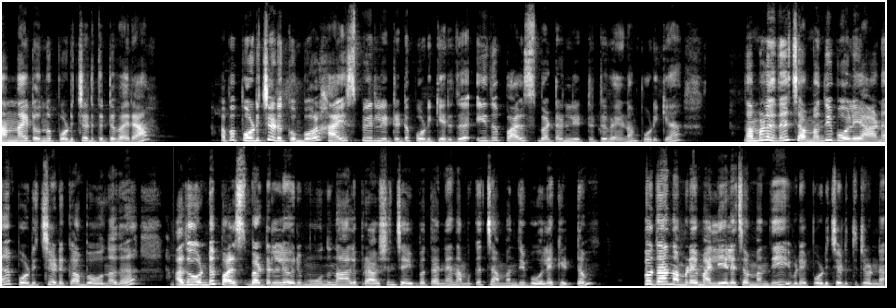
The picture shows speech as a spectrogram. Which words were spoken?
നന്നായിട്ടൊന്ന് പൊടിച്ചെടുത്തിട്ട് വരാം. അപ്പോൾ പൊടിച്ചെടുക്കുമ്പോൾ ഹൈ സ്പീഡിൽ ഇട്ടിട്ട് പൊടിക്കരുത്. ഇത് പൾസ് ബട്ടണിൽ ഇട്ടിട്ട് വേണം പൊടിക്കാൻ. നമ്മളിത് ചമ്മന്തി പോലെയാണ് പൊടിച്ചെടുക്കാൻ പോകുന്നത്. അതുകൊണ്ട് പൾസ് ബട്ടണിൽ ഒരു മൂന്ന് നാല് പ്രാവശ്യം ചെയ്യുമ്പോൾ തന്നെ നമുക്ക് ചമ്മന്തി പോലെ കിട്ടും. ഇപ്പോൾ ഇതാ നമ്മുടെ മല്ലിയില ചമ്മന്തി ഇവിടെ പൊടിച്ചെടുത്തിട്ടുണ്ട്.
